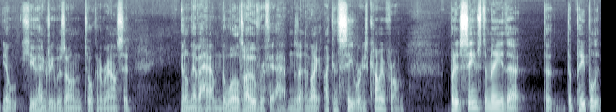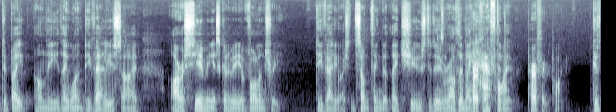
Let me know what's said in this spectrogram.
you know, Hugh Hendry was on talking around, said, it'll never happen, the world's over if it happens. And I, I can see where he's coming from. But it seems to me that the, the people that debate on the they won't devalue side are assuming it's going to be a voluntary devaluation, something that they choose to do it's rather than they have point. to do. Perfect point. Because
